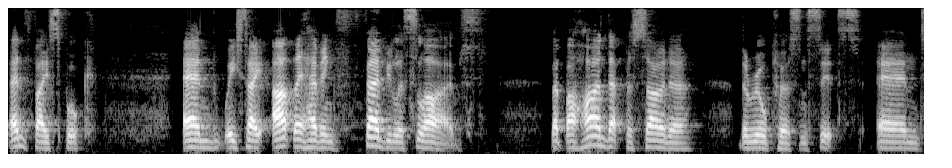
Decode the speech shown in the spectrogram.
and Facebook and we say, aren't they having fabulous lives? But behind that persona, the real person sits. And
